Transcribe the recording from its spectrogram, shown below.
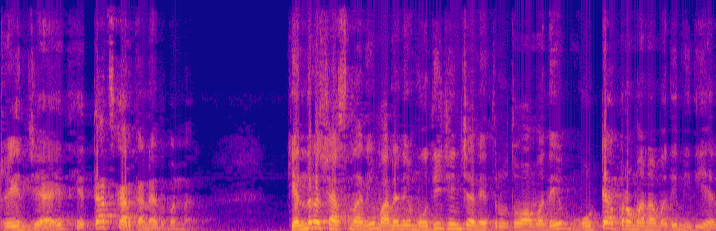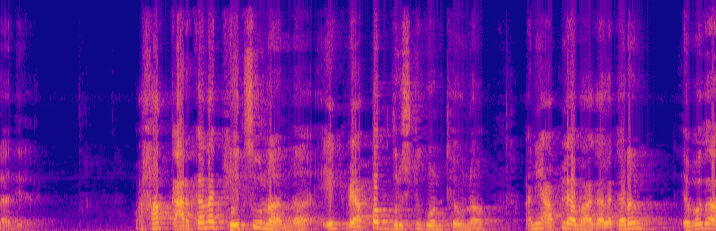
ट्रेन जे आहेत हे त्याच कारखान्यात बनणार. केंद्र शासनाने माननीय मोदीजींच्या नेतृत्वामध्ये मोठ्या प्रमाणामध्ये निधी ह्याला दिलेला हा कारखाना खेचून आणणं एक व्यापक दृष्टिकोन ठेवणं आणि आपल्या भागाला कारण हे बघा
